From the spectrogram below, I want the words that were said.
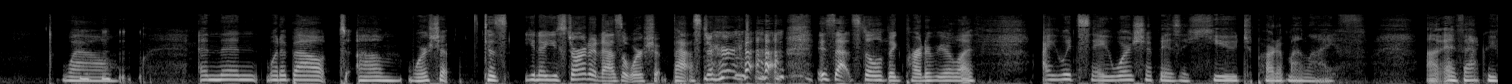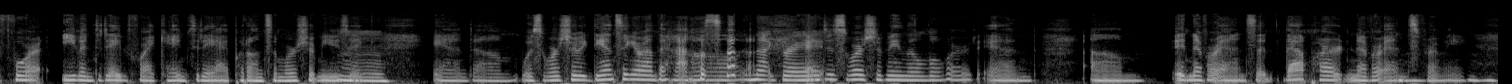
Wow. And then what about um, worship? Because, you know, you started as a worship pastor. is that still a big part of your life? I would say worship is a huge part of my life. Uh, in fact, before, even today, before I came today, I put on some worship music mm. and um, was worshiping, dancing around the house. Oh, isn't that great? and just worshiping the Lord. And um, it never ends. It, that part never ends mm for me. Mm-hmm.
